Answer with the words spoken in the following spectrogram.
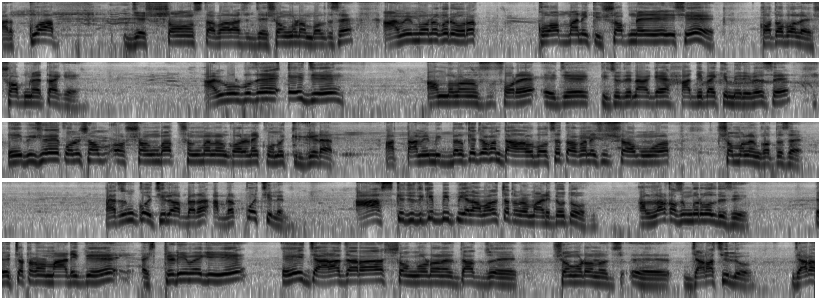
আর কোয়াব যে সংস্থা বা যে সংগঠন বলতেছে, আমি মনে করি ওরা কোয়াব মানে কি? স্বপ্নে এসে কথা বলে, স্বপ্নে থাকে। আমি বলব যে এই যে আন্দোলনের পরে, এই যে কিছুদিন আগে হাদি ভাইকে মেরে ফেলছে, এই বিষয়ে কোনো সংবাদ সম্মেলন করে নাই কোনো ক্রিকেটার। আর তামিম ইকবালকে যখন দালাল বলছে, তখন এসে সংবাদ সম্মেলন করতেছে। এখন কই ছিল আপনারা? আপনারা কই ছিলেন? আজকে যদি কি বিপিএল আমাদের চট্টগ্রাম মাটিতে হতো, আল্লাহর কসম করে বলতেছি, এই চট্টগ্রাম মাটিতে স্টেডিয়ামে গিয়ে এই যারা যারা সংগঠনের সংগঠনের যারা ছিল, যারা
